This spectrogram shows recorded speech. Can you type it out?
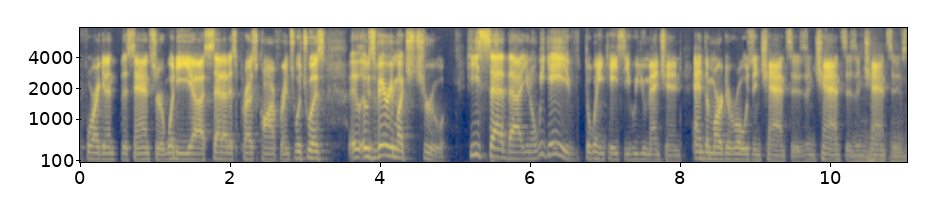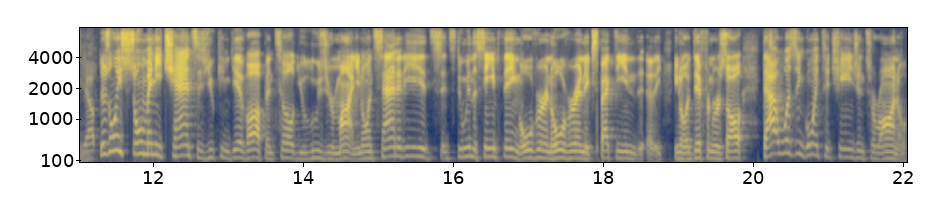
before I get into this answer. What he uh, said at his press conference, which was it, it was very much true. He said that you know we gave Dwayne Casey, who you mentioned, and DeMar DeRozan chances and chances and chances. Yep. There's only so many chances you can give up until you lose your mind. You know, insanity. It's it's doing the same thing over and over and expecting uh, you know a different result. That wasn't going to change in Toronto.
